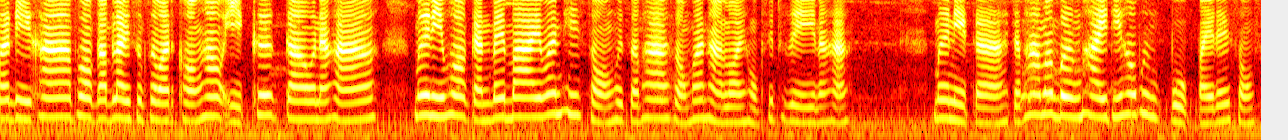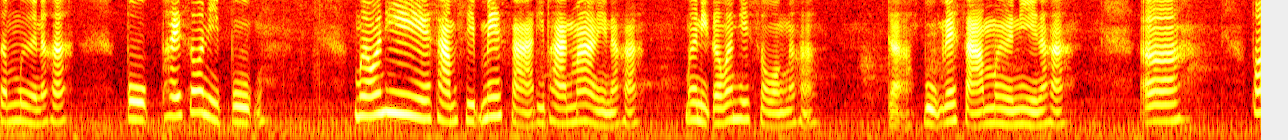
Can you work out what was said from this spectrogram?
วัสดีค่ะพ่อกับไลสุขสวัสดิ์ของเฮาอีกคือเก่านะคะเมื่อนี้พ่อกันบายบายวันที่2พฤษภาคม2564นะคะเมื่อนี้ก็จะพามาเบิงไผ่ที่เฮาเพิ่งปลูกไปได้สองสามมือนะคะ ปลูกไผ่โซนี่ปลูก เมื่อวันที่ 30 เมษาที่ผ่านมานี่นะคะ เมื่อนี้ก็วันที่สองนะคะก็ปลูกได้สามมือนี่นะคะเอ่อพอ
